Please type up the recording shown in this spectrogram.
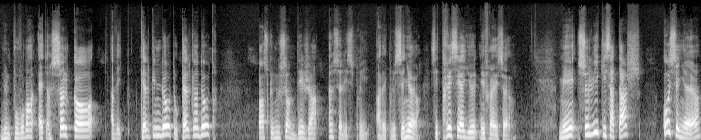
Nous ne pouvons pas être un seul corps avec quelqu'un d'autre ou quelqu'un d'autre, parce que nous sommes déjà un seul esprit avec le Seigneur. C'est très sérieux, mes frères et sœurs. Mais celui qui s'attache au Seigneur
